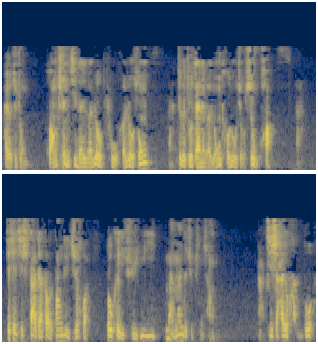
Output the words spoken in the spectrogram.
还有这种黄胜记的这个肉脯和肉松啊，这个就在那个龙头路九十五号啊。这些其实大家到了当地之后啊，都可以去一一慢慢的去品尝啊。其实还有很多，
